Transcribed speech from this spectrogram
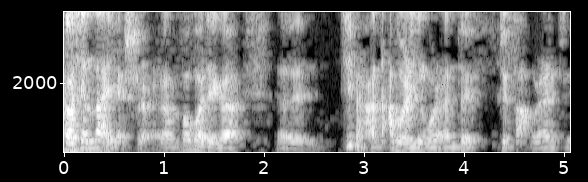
到现在也是，呃，包括这个呃，基本上大部分英国人对对法国人这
